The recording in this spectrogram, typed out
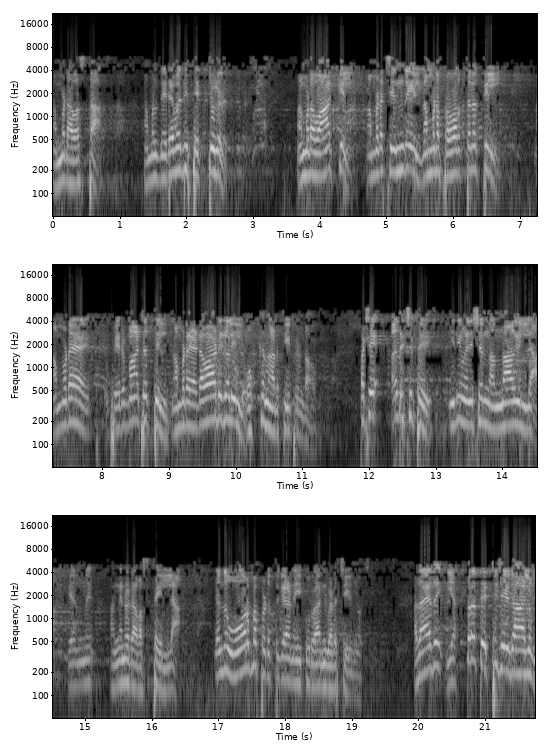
നമ്മുടെ അവസ്ഥ നമ്മൾ നിരവധി തെറ്റുകൾ നമ്മുടെ വാക്കിൽ നമ്മുടെ ചിന്തയിൽ നമ്മുടെ പ്രവർത്തനത്തിൽ നമ്മുടെ പെരുമാറ്റത്തിൽ നമ്മുടെ ഇടപാടുകളിൽ ഒക്കെ നടത്തിയിട്ടുണ്ടാവും. പക്ഷെ അത് വെച്ചിട്ട് ഇനി മനുഷ്യൻ നന്നാവില്ല എന്ന് അങ്ങനെ ഒരു അവസ്ഥയില്ല എന്ന് ഓർമ്മപ്പെടുത്തുകയാണ് ഈ ഖുർആൻ ഇവിടെ ചെയ്യുന്നത്. അതായത് എത്ര തെറ്റ് ചെയ്താലും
